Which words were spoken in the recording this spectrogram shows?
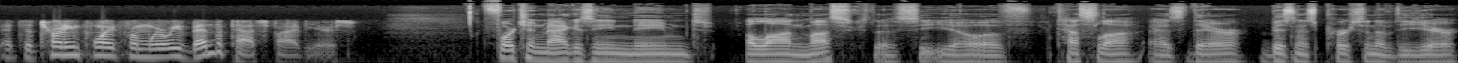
it's a turning point from where we've been the past five years. Fortune magazine named Elon Musk, the CEO of Tesla, as their business person of the year.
